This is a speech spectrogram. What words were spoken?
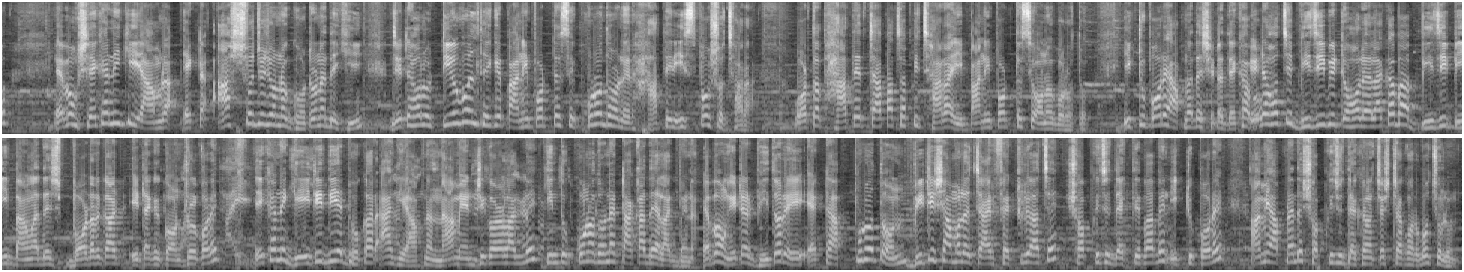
এবং সেখানে গিয়ে আমরা একটা আশ্চর্যজনক ঘটনা দেখি, যেটা হলো টিউবওয়েল থেকে পানি পড়তেছে কোনো ধরনের হাতের স্পর্শ ছাড়া। অর্থাৎ হাতের চাপাচাপি ছাড়াই পানি পড়তেছে অনবরত। একটু পরে আপনাদের সেটা দেখাবো। এটা হচ্ছে বিজিবি টহল এলাকা বা বিজিপি বাংলাদেশ বর্ডার গার্ড এটাকে কন্ট্রোল করে। এখানে গেইটি দিয়ে ঢোকার আগে আপনার নাম এন্ট্রি করা লাগবে, কিন্তু কোনো ধরনের টাকা দেওয়া লাগবে না। এবং এটার ভিতরে একটা পুরাতন ব্রিটিশ আমলের চায়ের ফ্যাক্টরি আছে। সবকিছু দেখতে পাবেন একটু পরে আমি আপনাদের সবকিছু দেখানোর চেষ্টা করব চলুন।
